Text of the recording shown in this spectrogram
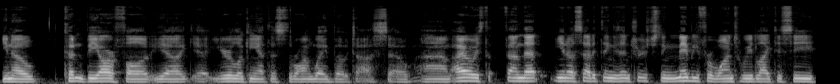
you know, couldn't be our fault. Yeah, you're looking at this the wrong way, Bottas. So um, I always found that you know side of things interesting. Maybe for once we'd like to see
